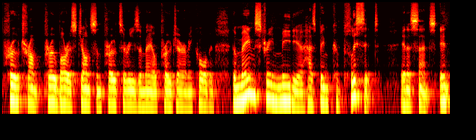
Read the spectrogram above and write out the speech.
pro Trump, pro Boris Johnson, pro Theresa May, or pro Jeremy Corbyn, the mainstream media has been complicit, in a sense, in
